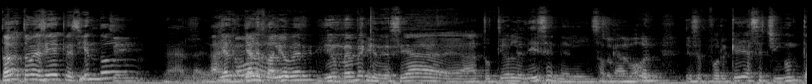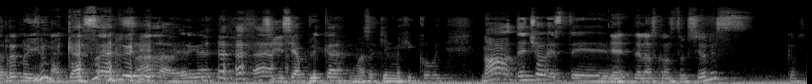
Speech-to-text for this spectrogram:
¿Tod- ¿Todavía sigue creciendo? Sí. Ah, Ya, ya les valió ver. Vi un meme que decía eh, a tu tío le dicen el socavón. Dice, ¿por qué ya se chingó un terreno y una casa, güey? Ah, la verga. Sí, se aplica, más aquí en México, güey. No, de hecho, este. De, de las construcciones. ¿cómo se-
